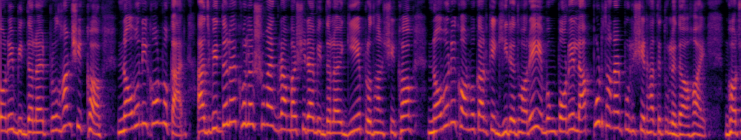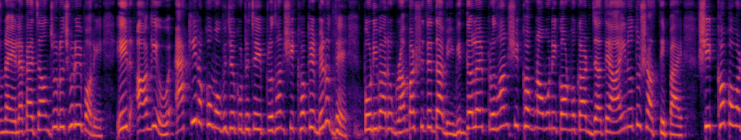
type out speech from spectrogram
করে বিদ্যালয়ের প্রধান শিক্ষক নবনী কর্মকার। আজ বিদ্যালয় খোলার সময় গ্রামবাসীরা বিদ্যালয়ে গিয়ে প্রধান শিক্ষক নবনী কর্মকারকে ঘিরে ধরে এবং পরে লাভপুর থানার পুলিশের হাতে তুলে দেওয়া হয়। ঘটনায় এলাকায় চাঞ্চল্য ছড়িয়ে পড়ে। এর আগেও একই রকম অভিযোগ উঠেছে এই প্রধান শিক্ষকের বিরুদ্ধে। পরিবার ও গ্রামবাসীদের দাবি, বিদ্যালয়ের প্রধান শিক্ষক নবনী কর্মকার যাতে আইনত শাস্তি পায়, শিক্ষক হওয়ার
